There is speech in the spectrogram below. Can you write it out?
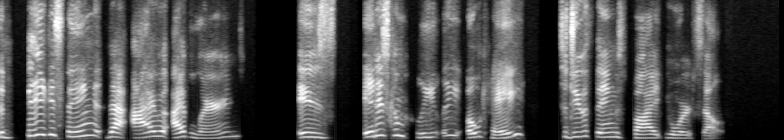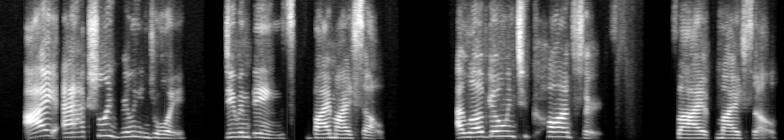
The biggest thing that I, I've learned is it is completely okay to do things by yourself. I actually really enjoy doing things by myself. I love going to concerts by myself.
